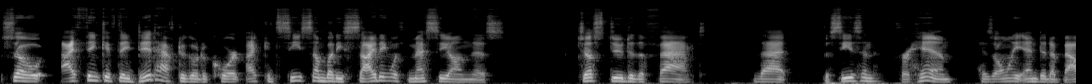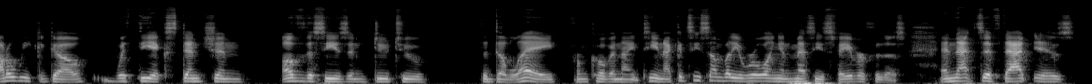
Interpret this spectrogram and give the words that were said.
So I think if they did have to go to court, I could see somebody siding with Messi on this just due to the fact that the season for him has only ended about a week ago with the extension of the season due to the delay from COVID 19. I could see somebody ruling in Messi's favor for this. And that's if that is,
